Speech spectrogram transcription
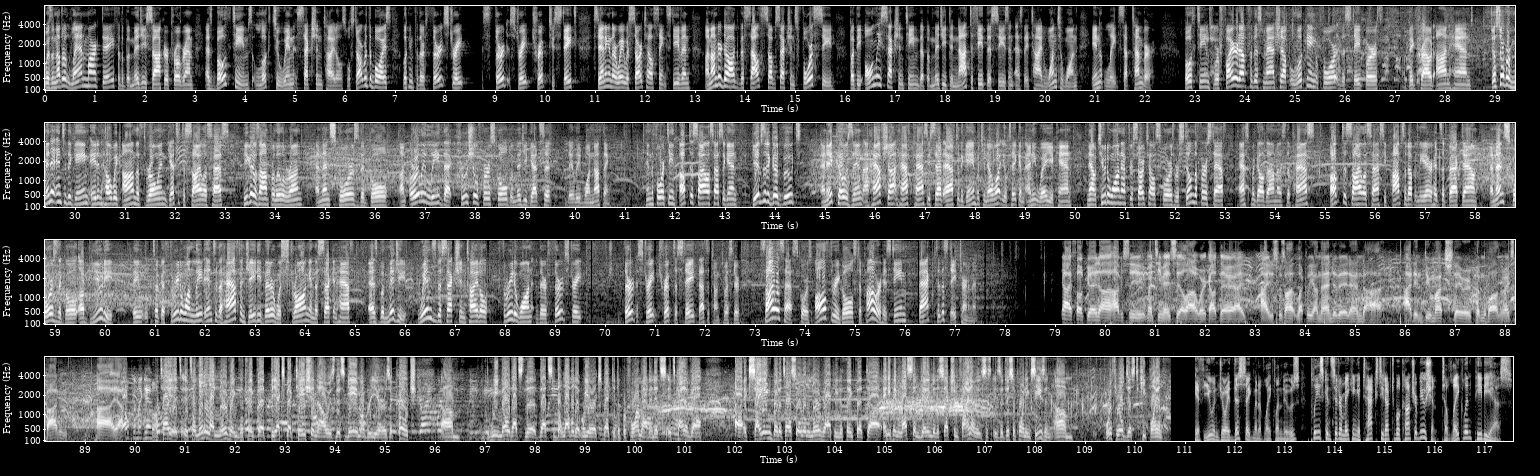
was another landmark day for the Bemidji soccer program as both teams look to win section titles. We'll start with the boys looking for their third straight third straight trip to state. Standing in their way was Sartell St. Stephen, an underdog, the South subsection's fourth seed, but the only section team that Bemidji did not defeat this season as they tied 1-1 in late September. Both teams were fired up for this matchup, looking for the state berth. A big crowd on hand. Just over a minute into the game, Aiden Helwig on the throw-in, gets it to Silas Hess. He goes on for a little run and then scores the goal. An early lead, that crucial first goal, Bemidji gets it. They lead 1-0. In the 14th, up to Silas Hess again, gives it a good boot, and it goes in. A half shot, half pass, he said after the game, but you know what? You'll take him any way you can. Now 2 to one after Sartell scores. We're still in the first half. Esmagal Damas, the pass up to Silas Hess. He pops it up in the air, hits it back down, and then scores the goal. A beauty. They took a 3 to one lead into the half, and J.D. Bitter was strong in the second half as Bemidji wins the section title 3 to one, their third straight third straight trip to state. That's a tongue twister. Silas Hess scores all three goals to power his team back to the state tournament. Yeah, I felt good. Uh, obviously, my teammates did a lot of work out there. I, I just was on, luckily on the end of it, and uh, I didn't do much. They were putting the ball in the right spot, and uh, yeah. Welcome again. I'll tell you, it's, it's a little unnerving to think that the expectation now is this game every year. As a coach, um, we know that's the that's the level that we are expected to perform at, and it's it's kind of a uh, exciting, but it's also a little nerve-wracking to think that uh, anything less than getting to the section final is, is a disappointing season. Um, we're thrilled just to keep playing. If you enjoyed this segment of Lakeland News, please consider making a tax-deductible contribution to Lakeland PBS.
